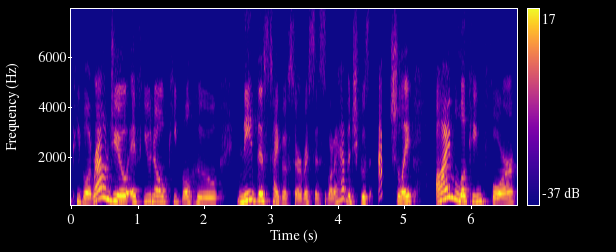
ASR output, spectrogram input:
people around you. If you know people who need this type of service, this is what I have. And she goes, Actually, I'm looking for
